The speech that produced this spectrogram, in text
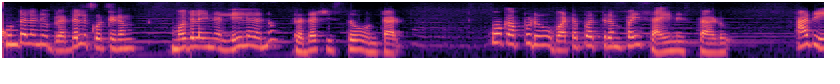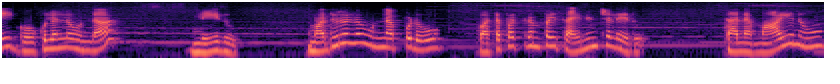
కుండలను బ్రద్దలు కొట్టడం మొదలైన లీలలను ప్రదర్శిస్తూ ఉంటాడు. ఒకప్పుడు వటపత్రంపై సైనిస్తాడు అది గోకులంలో ఉందా? లేదు. మధురలో ఉన్నప్పుడు వటపత్రంపై సైనించలేదు తన మాయను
